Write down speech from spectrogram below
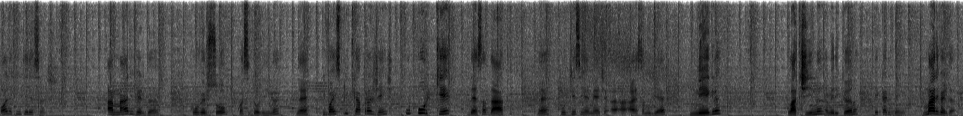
Olha que interessante. A Mari Verdun conversou com a Cidolina, né? E vai explicar pra gente o porquê dessa data, né? Por que se remete a, a, a essa mulher negra, latina, americana e caribenha. Mari Verdun.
